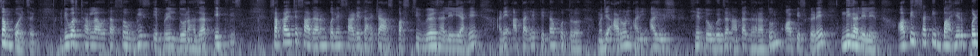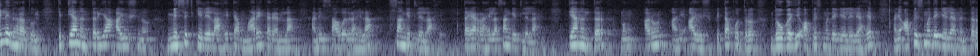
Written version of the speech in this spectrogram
संपवायचं आहे दिवस ठरला होता सव्वीस एप्रिल दोन हजार एकवीस. सकाळचे साधारणपणे साडेदहाच्या आसपासची वेळ झालेली आहे. आणि आता हे पिता पुत्र म्हणजे अरुण आणि आयुष हे दोघंजण आता घरातून ऑफिसकडे निघालेले आहेत. ऑफिससाठी बाहेर पडले घरातून की त्यानंतर या आयुषनं मेसेज केलेला आहे त्या मारेकऱ्यांना आणि सावध राहायला सांगितलेलं आहे. तयार राहायला सांगितलेलं आहे. त्यानंतर मग अरुण आणि आयुष पितापुत्र दोघंही ऑफिसमध्ये गेलेले आहेत आणि ऑफिसमध्ये गेल्यानंतर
